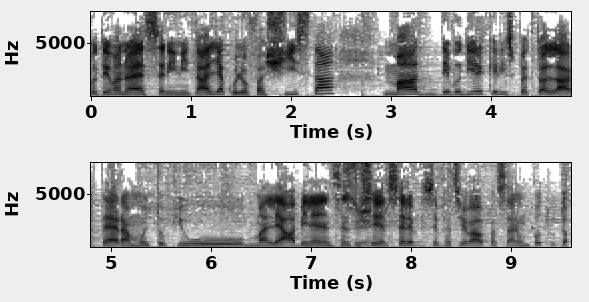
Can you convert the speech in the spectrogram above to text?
potevano essere in Italia quello fascista, ma devo dire che rispetto all'arte era molto più malleabile, nel senso Sì. se, se le- se faceva passare un po' tutto.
